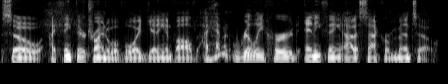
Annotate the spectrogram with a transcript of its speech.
so I think they're trying to avoid getting involved. I haven't really heard anything out of Sacramento.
